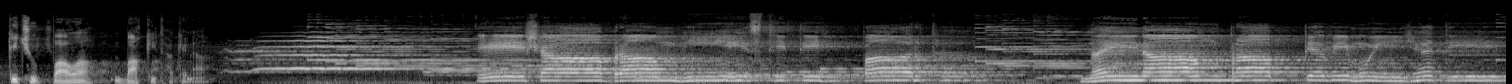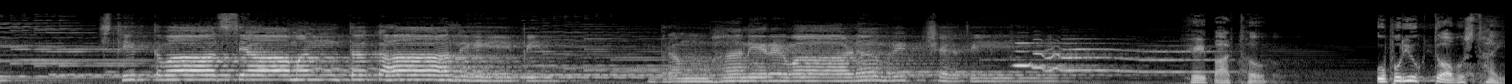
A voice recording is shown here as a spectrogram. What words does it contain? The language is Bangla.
কিছু পাওয়া বাকি থাকে না। এষা ব্রাহ্মী স্থিতি পার্থ, নৈনাম প্রাপ্য বিমুহ্যতি স্থিত শ্যামন্তকালেপি হে পার্থ, উপরিউক্ত অবস্থাই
